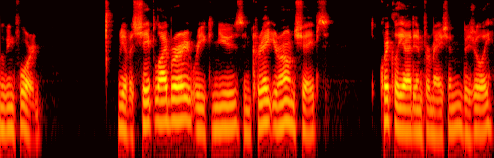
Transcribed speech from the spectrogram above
moving forward. We have a shape library where you can use and create your own shapes to quickly add information visually.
